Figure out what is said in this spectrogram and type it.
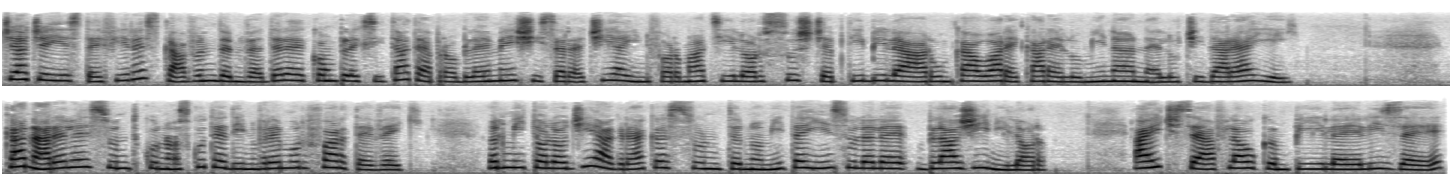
ceea ce este firesc având în vedere complexitatea problemei și sărăcia informațiilor susceptibile a arunca oarecare lumină în elucidarea ei. Canarele sunt cunoscute din vremuri foarte vechi. În mitologia greacă sunt numite insulele Blajinilor. Aici se aflau câmpiile Elizee,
